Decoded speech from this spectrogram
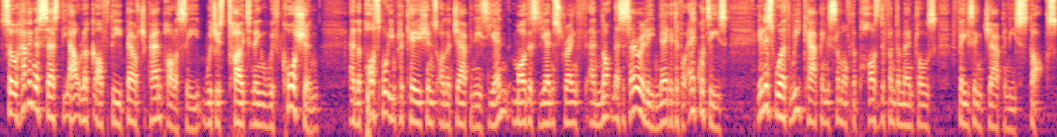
So, having assessed the outlook of the Bank of Japan policy, which is tightening with caution, and the possible implications on the Japanese yen, modest yen strength, and not necessarily negative for equities, it is worth recapping some of the positive fundamentals facing Japanese stocks.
